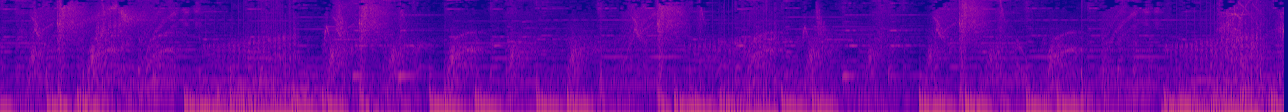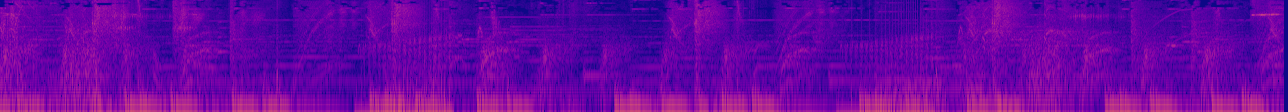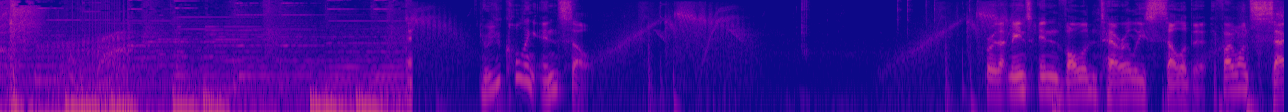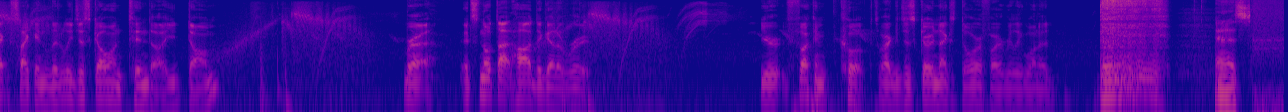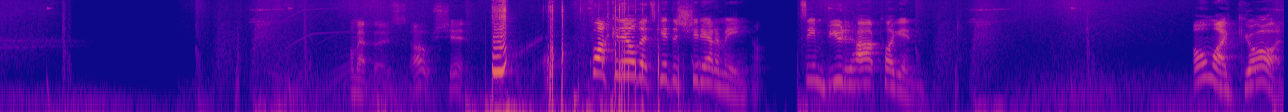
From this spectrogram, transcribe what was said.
Who are you calling incel? Bro, that means involuntarily celibate. If I want sex, I can literally just go on Tinder. Are you dumb? Bruh, it's not that hard to get a root. You're fucking cooked. Or I could just go next door if I really wanted. And it's I'm at those. Oh shit. Fucking hell, that scared the shit out of me. It's the heart plugin. Oh my god.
